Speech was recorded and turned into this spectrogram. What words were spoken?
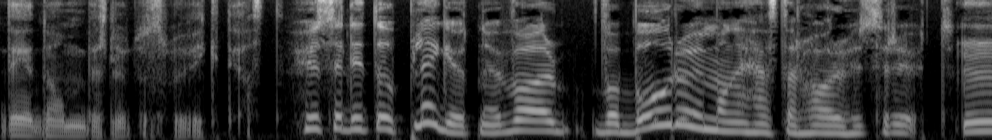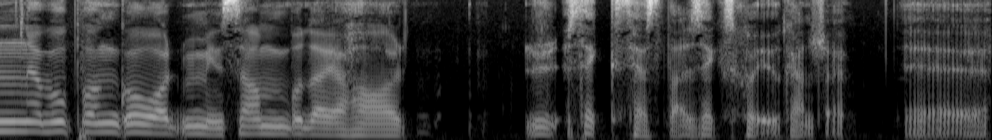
det är de besluten som är viktigast. Hur ser ditt upplägg ut nu? Var, var bor du? Hur många hästar har du? Hur ser det ut? Mm, jag bor på en gård med min sambo där jag har sex hästar, sex, sju kanske. Eh,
